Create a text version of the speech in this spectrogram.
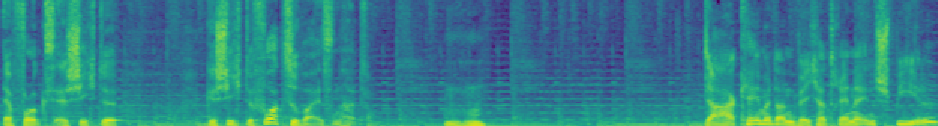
Erfolgsgeschichte Geschichte vorzuweisen hat? Mhm. Da käme dann welcher Trainer ins Spiel?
